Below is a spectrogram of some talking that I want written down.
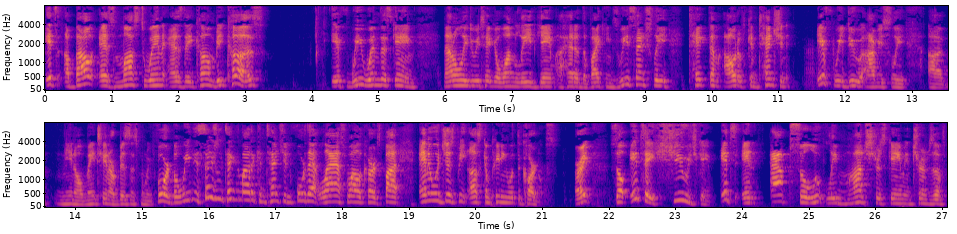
it's about as must-win as they come because if we win this game, not only do we take a one-lead game ahead of the Vikings, we essentially take them out of contention if we do, obviously, uh, you know, maintain our business moving forward. But we essentially take them out of contention for that last wild card spot, and it would just be us competing with the Cardinals. All right. So it's a huge game. It's an absolutely monstrous game in terms of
